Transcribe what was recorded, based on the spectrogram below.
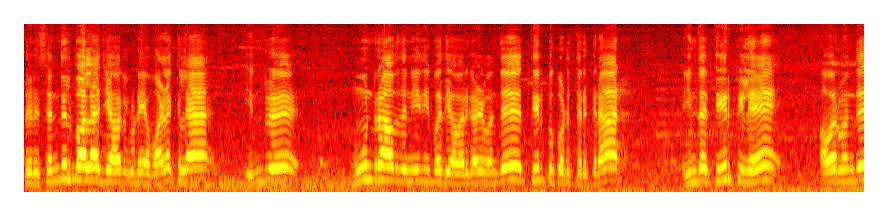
திரு செந்தில் பாலாஜி அவர்களுடைய வழக்கில் இன்று மூன்றாவது நீதிபதி அவர்கள் வந்து தீர்ப்பு கொடுத்திருக்கிறார். இந்த தீர்ப்பிலே அவர் வந்து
